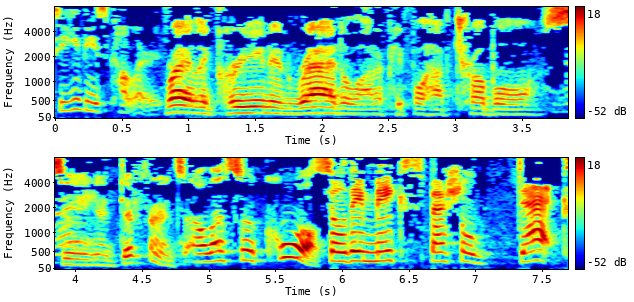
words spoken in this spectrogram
see these colors. Right, like green and red. A lot of people have trouble seeing a difference. Oh, that's so cool. So they make special decks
